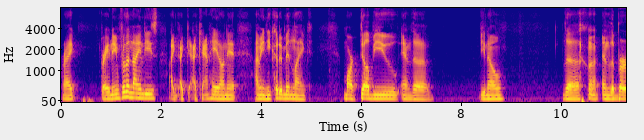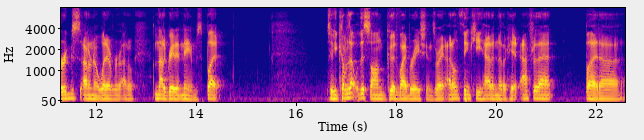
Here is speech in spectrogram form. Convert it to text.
right? Great name for the 90s. I, I, I can't hate on it. I mean, he could have been like Mark W. and the, you know, the and the Bergs. I don't know, whatever. I don't. I'm not a great at names, but so he comes out with this song, Good Vibrations, right? I don't think he had another hit after that, but uh,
